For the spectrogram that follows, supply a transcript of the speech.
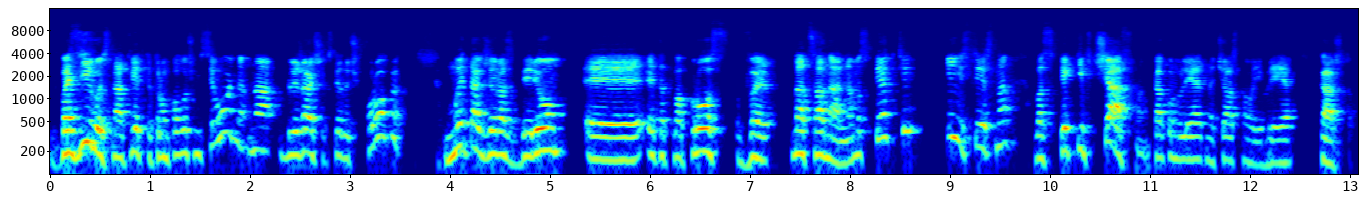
базируясь на ответ, который мы получим сегодня, на ближайших следующих уроках, мы также разберем э, этот вопрос в национальном аспекте и, естественно, в аспекте в частном, как он влияет на частного еврея каждого.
